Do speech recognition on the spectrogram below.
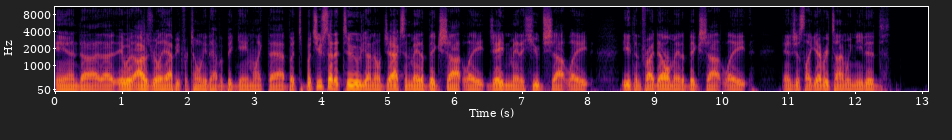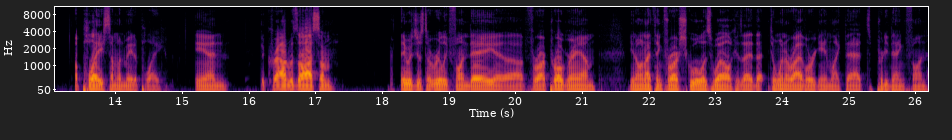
and uh, it was I was really happy for Tony to have a big game like that. But but you said it too. I know Jackson made a big shot late. Jaden made a huge shot late. Ethan Friedel made a big shot late, and just like every time we needed a play, someone made a play, and the crowd was awesome. It was just a really fun day uh, for our program, you know, and I think for our school as well because to win a rivalry game like that, it's pretty dang fun.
